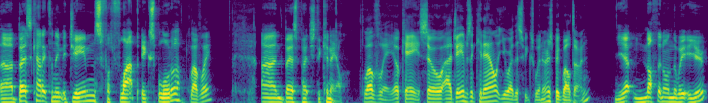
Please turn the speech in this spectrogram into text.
Uh, best character name to James for Flap Explorer, Lovely. and best pitch to Kinnell. Lovely. Okay, so uh, James and Kinnell, you are this week's winners. Big well done. Yep, nothing on the way to you.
